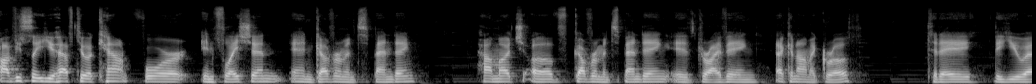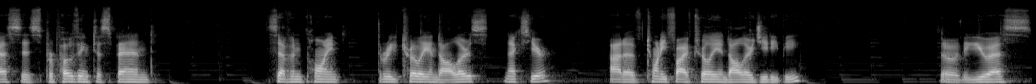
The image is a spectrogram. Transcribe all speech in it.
Obviously, you have to account for inflation and government spending. How much of government spending is driving economic growth? Today, the US is proposing to spend $7.3 trillion next year out of $25 trillion GDP. So the US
